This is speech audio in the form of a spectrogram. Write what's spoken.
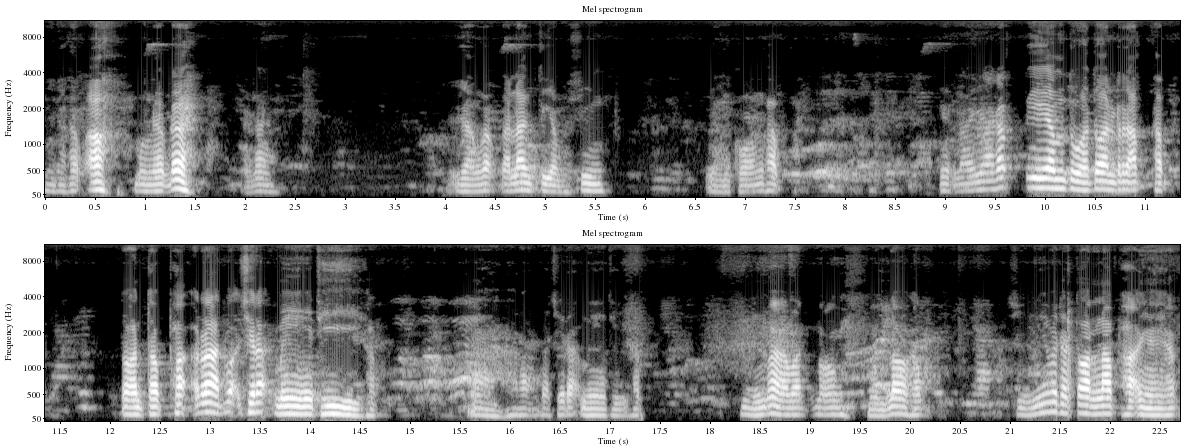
นี่นะครับเอามึงนะครับเด้อกำลังเตรียมครับกำลังเตรียมสิ่งเตรียมของครับเห็ดหลายาครับ เตรียมตัวต้อนรับครับ ตอนตับพระราชวชิระเมธีครับ อ่าระวชิระเมธีครับนี่มาวัดน้องเหมือนล่อครับสิ่งนี้ว่าจะต้อนรับพระยังไงครับ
